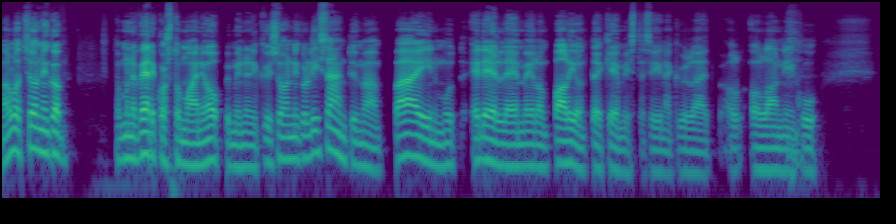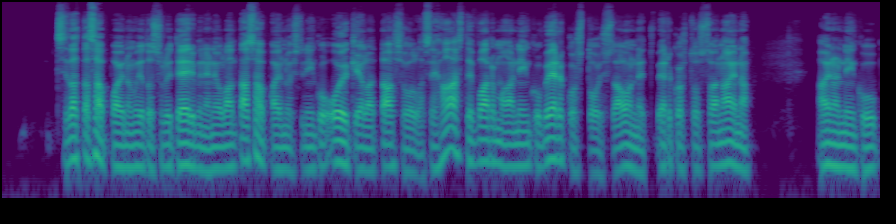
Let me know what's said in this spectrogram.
mä luulen, että se on niin kuin, verkostomainen oppiminen, niin kyllä se on niin lisääntymään päin, mutta edelleen meillä on paljon tekemistä siinä kyllä, että ollaan niin kuin, sitä tasapainoa, mitä tuossa oli terminä, niin ollaan tasapainoisesti niin oikealla tasolla. Se haaste varmaan niin verkostoissa on, että verkostossa on aina, aina niin kuin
